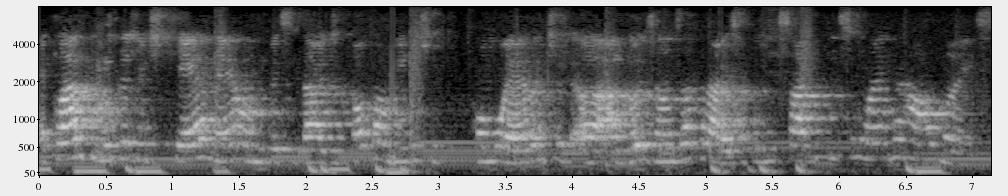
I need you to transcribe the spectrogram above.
É claro que muita gente quer né, a universidade totalmente como era há dois anos atrás, só que a gente sabe que isso não é real mais.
